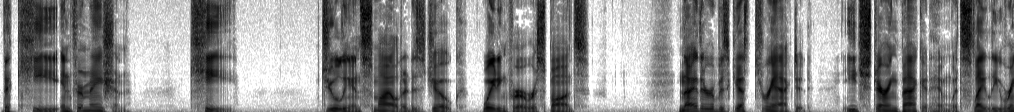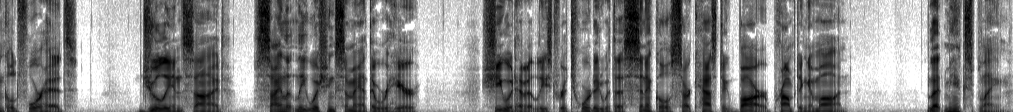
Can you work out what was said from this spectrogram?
The key information. Key. Julian smiled at his joke, waiting for a response. Neither of his guests reacted, each staring back at him with slightly wrinkled foreheads. Julian sighed, silently wishing Samantha were here. She would have at least retorted with a cynical, sarcastic bar prompting him on. Let me explain.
